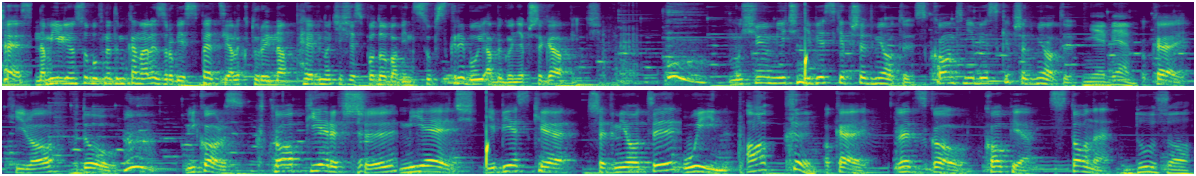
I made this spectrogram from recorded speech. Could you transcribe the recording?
chest. Na milion subów na tym kanale zrobię specjal, który na pewno ci się spodoba, więc subskrybuj, aby go nie przegapić. Musimy mieć niebieskie przedmioty. Skąd niebieskie przedmioty? Nie wiem. Okej, kilo w dół. Mikols, kto pierwszy mieć niebieskie przedmioty? Win. O, k. Okej, let's go. Kopię, stonę. Dużo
